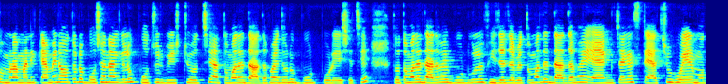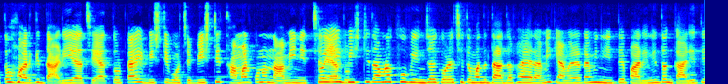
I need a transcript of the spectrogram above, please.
তোমরা মানে ক্যামেরা অতটা বোঝা না গেলেও প্রচুর বৃষ্টি হচ্ছে। আর তোমাদের দাদাভাই ধরো বুট পরে এসেছে। তো তোমাদের দাদাভাই বুটগুলো ভিজে যাবে। তোমাদের দাদাভাই এক জায়গায় স্ট্যাচু হয়ে মতো আর কি দাঁড়িয়ে আছে। এতটাই বৃষ্টি পড়ছে। বৃষ্টি থামার কোনো নামই নিচ্ছে না। এই বৃষ্টিতে আমরা খুব এনজয় করেছি তোমাদের দাদাভাই আর আমি। ক্যামেরাটা আমি নিতে পারিনি। তো গাড়িতে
